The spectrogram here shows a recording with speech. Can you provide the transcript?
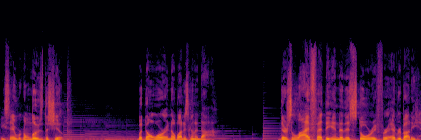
He said, We're going to lose the ship. But don't worry, nobody's going to die. There's life at the end of this story for everybody,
